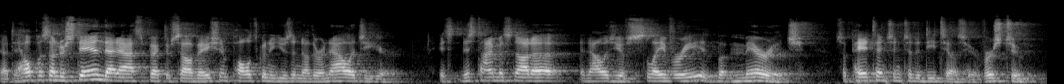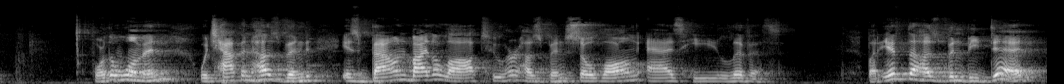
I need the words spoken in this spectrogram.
Now, to help us understand that aspect of salvation, Paul's going to use another analogy here. It's, this time it's not an analogy of slavery, but marriage. So pay attention to the details here. Verse 2. For the woman which hath an husband is bound by the law to her husband so long as he liveth. But if the husband be dead,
